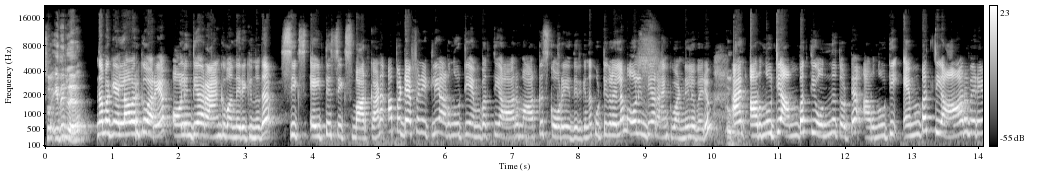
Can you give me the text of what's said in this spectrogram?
സോ ഇതിൽ നമുക്ക് എല്ലാവർക്കും അറിയാം ഓൾ ഇന്ത്യ റാങ്ക് വന്നിരിക്കുന്നത് സിക്സ് എയ്റ്റ് സിക്സ് മാർക്കാണ് അപ്പൊ ഡെഫിനറ്റ്ലി അറുന്നൂറ്റി എൺപത്തി ആറ് മാർക്ക് സ്കോർ ചെയ്തിരിക്കുന്ന കുട്ടികളെല്ലാം ഓൾ ഇന്ത്യ റാങ്ക് വണ്ണിൽ വരും. ആൻഡ് അറുന്നൂറ്റി അമ്പത്തി ഒന്ന് തൊട്ട് അറുന്നൂറ്റി എൺപത്തി ആറ് വരെ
